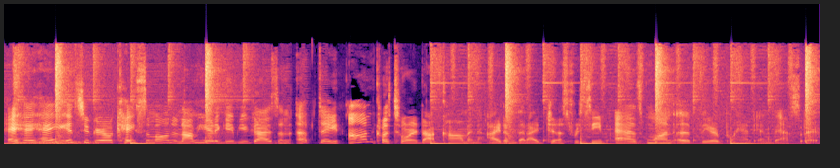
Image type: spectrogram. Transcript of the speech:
Hey, hey, hey, it's your girl Kay Simone, and I'm here to give you guys an update on Cletora.com, an item that I just received as one of their brand ambassador.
